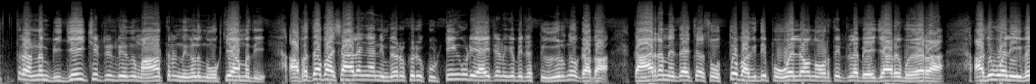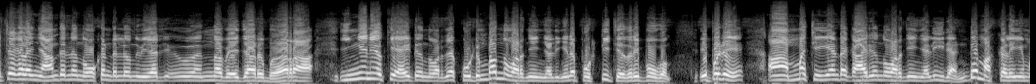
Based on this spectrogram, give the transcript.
എത്ര എണ്ണം വിജയിച്ചിട്ടുണ്ട് എന്ന് മാത്രം നിങ്ങൾ നോക്കിയാൽ മതി. അബദ്ധവശാലെങ്ങാനും ഇവർക്കൊരു കുട്ടിയും കൂടി ആയിട്ടുണ്ടെങ്കിൽ പിന്നെ തീർന്നു കഥ. കാരണം എന്താ വെച്ചാൽ സ്വത്ത് പകുതി പോവല്ലോ എന്ന് ഓർത്തിട്ടുള്ള ബേജാറ് വേറെ. അതുപോലെ ഇവറ്റകളെ ഞാൻ തന്നെ നോക്കണ്ടല്ലോ എന്ന് വിചാരിച്ച് എന്ന ബേജാറ് വേറെ. ഇങ്ങനെയൊക്കെ ആയിട്ട് എന്ന് പറഞ്ഞാൽ കുടുംബം എന്ന് പറഞ്ഞു കഴിഞ്ഞാൽ ഇങ്ങനെ പൊട്ടി ചെതറിപ്പോകും. ഇപ്പോഴേ ആ അമ്മ ചെയ്യേണ്ട കാര്യം എന്ന് പറഞ്ഞു കഴിഞ്ഞാൽ ഈ രണ്ട് മക്കളെയും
